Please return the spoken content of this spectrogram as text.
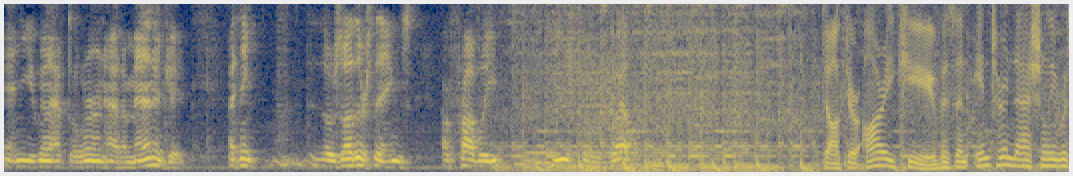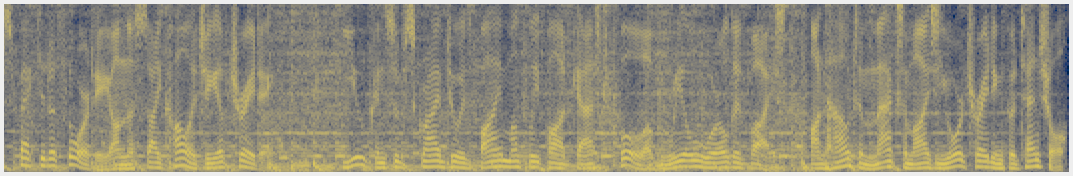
and you're going to have to learn how to manage it. I think those other things are probably useful as well. Dr. Ari Kiev is an internationally respected authority on the psychology of trading. You can subscribe to his bi monthly podcast full of real world advice on how to maximize your trading potential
